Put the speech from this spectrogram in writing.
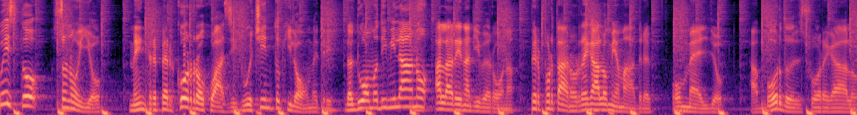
Questo sono io, mentre percorro quasi 200 km dal Duomo di Milano all'Arena di Verona per portare un regalo a mia madre, o meglio, a bordo del suo regalo.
